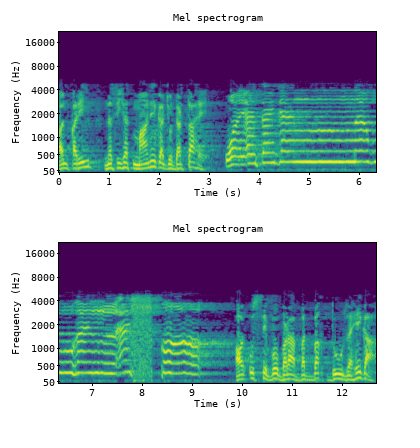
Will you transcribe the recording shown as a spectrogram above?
ان قریب نصیحت مانے گا جو ڈرتا ہے۔ اور اس سے وہ بڑا بدبخت دور رہے گا۔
